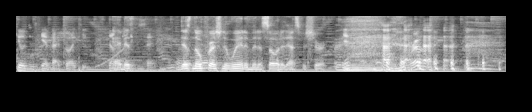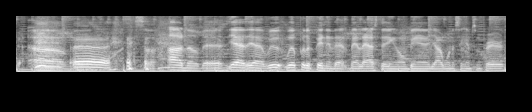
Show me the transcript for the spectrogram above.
he'll just get back to like he's done. Yeah, like this- There's no pressure to win in Minnesota, that's for sure. Yeah, um, Uh, so I don't know, man. Yeah, yeah, we'll we'll put a pin in that, man. Last thing on Ben, y'all want to send him some prayers?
